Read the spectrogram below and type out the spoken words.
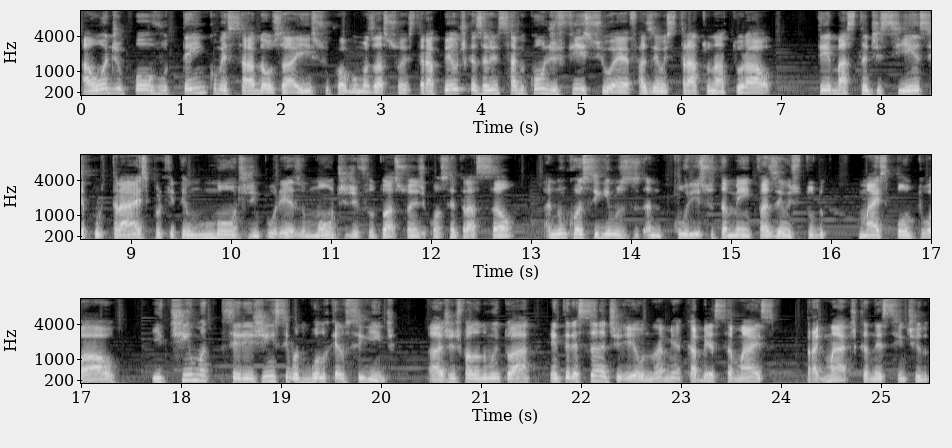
Aonde o povo tem começado a usar isso com algumas ações terapêuticas, a gente sabe quão difícil é fazer um extrato natural, ter bastante ciência por trás, porque tem um monte de impureza, um monte de flutuações de concentração. Não conseguimos, por isso, também fazer um estudo mais pontual. E tinha uma cerejinha em cima do bolo que era o seguinte: a gente falando muito, ah, é interessante, eu, na minha cabeça mais pragmática nesse sentido.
